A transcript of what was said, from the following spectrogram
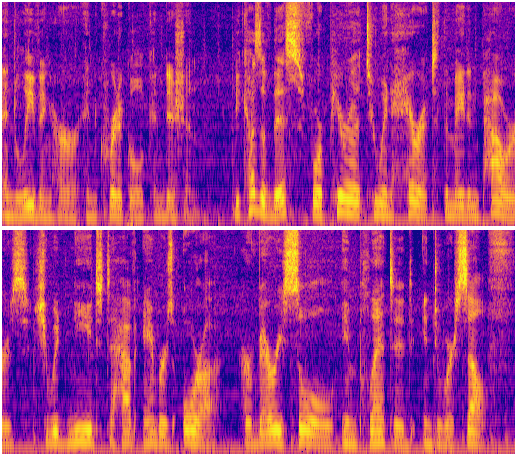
and leaving her in critical condition. Because of this, for Pyrrha to inherit the Maiden powers, she would need to have Amber's aura, her very soul, implanted into herself.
